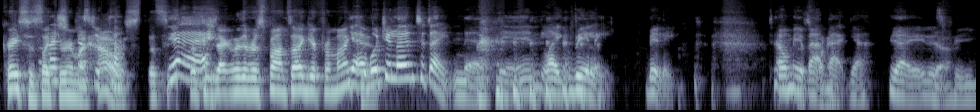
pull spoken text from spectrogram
Grace, it's so like you're in my house. That's, yeah. that's exactly the response I get from my yeah. Kid. What'd you learn today? Nothing. like really, really. Tell me that's about funny. that. Yeah, yeah, it is yeah. pretty.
